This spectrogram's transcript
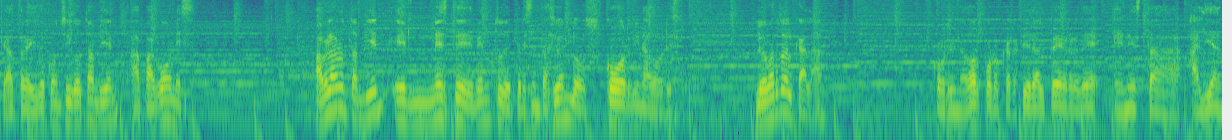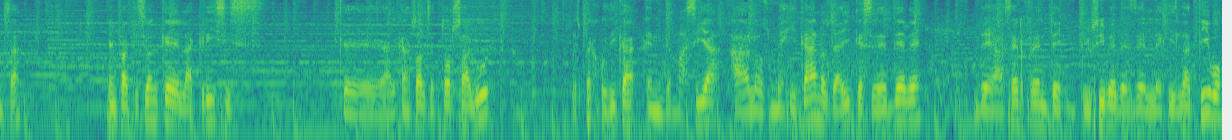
que ha traído consigo también apagones. Hablaron también en este evento de presentación los coordinadores. Leobardo Alcalá, coordinador por lo que refiere al PRD en esta alianza, enfatizó en que la crisis que alcanzó al sector salud pues perjudica en demasía a los mexicanos, de ahí que se debe de hacer frente inclusive desde el legislativo.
